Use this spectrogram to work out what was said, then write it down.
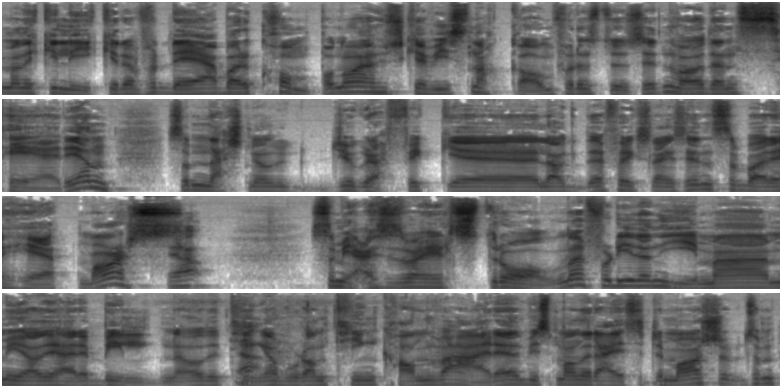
man ikke liker og For det jeg bare kom på nå, jeg husker vi snakka om for en stund siden, var jo den serien som National Geographic eh, lagde for ikke så lenge siden, som bare het Mars. Ja. Som jeg syns var helt strålende, fordi den gir meg mye av de her bildene og de tingene Ja. hvordan ting kan være hvis man reiser til Mars. Som,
